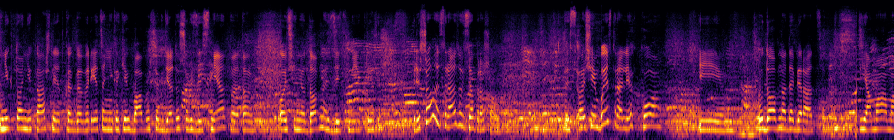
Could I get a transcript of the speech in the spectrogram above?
никто не кашляет, как говорится, никаких бабушек, дедушек здесь нету. Это очень удобно с детьми. При- Пришел и сразу все прошел. То есть очень быстро, легко и удобно добираться. Я мама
